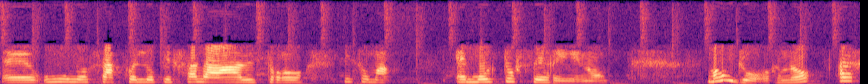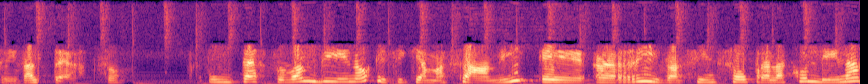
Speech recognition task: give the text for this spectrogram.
eh, uno sa quello che fa l'altro, insomma è molto sereno. Ma un giorno arriva il terzo, un terzo bambino che si chiama Sami e arriva fin sopra la collina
